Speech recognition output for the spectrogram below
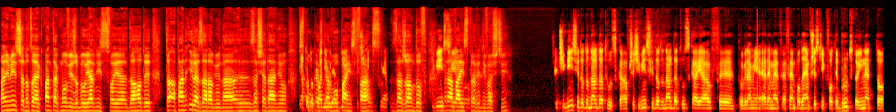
Panie ministrze, no to jak pan tak mówi, żeby ujawnić swoje dochody, to a pan ile zarobił na y, zasiadaniu ja Skarbu Państwa, zarządów Prawa i Sprawiedliwości? Przeciwieństwie do Donalda Tuska, w przeciwieństwie do Donalda Tuska, ja w e, programie RMF FM podałem wszystkie kwoty brutto i netto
